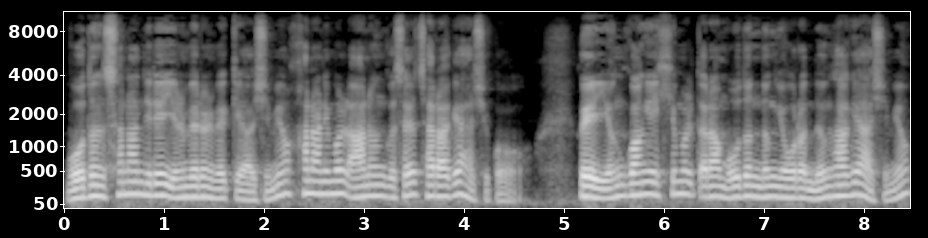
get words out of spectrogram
모든 선한 일에 열매를 맺게 하시며 하나님을 아는 것에 자라게 하시고 그의 영광의 힘을 따라 모든 능력으로 능하게 하시며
